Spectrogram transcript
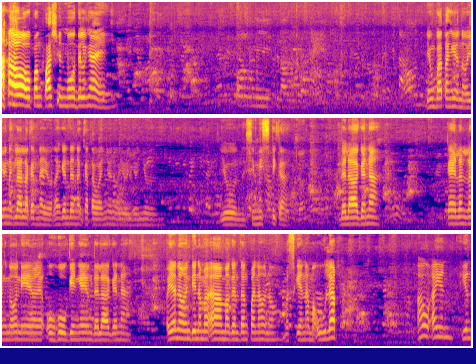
Ah, Oo, pang fashion model nga eh. Yung batang yun, oh, yung naglalakad na yun. Ang ganda ng katawan yun, oh, yun, yun, yun. Yun, si Mystica. Dalaga na. Kailan lang noon eh, uhugin ngayon dalaga na. O, hindi na ah, magandang panahon no. Maski na maulap. Oh, ayun, yun,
